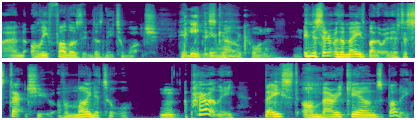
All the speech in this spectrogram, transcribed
and Ollie follows him, doesn't he, to watch him with around girl. the corner. In the centre of the maze, by the way, there's a statue of a Minotaur, apparently based on Barry Keoghan's body.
